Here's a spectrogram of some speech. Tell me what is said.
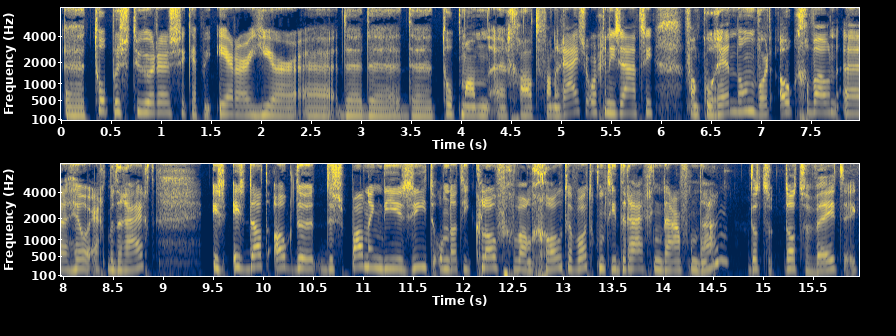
uh, topbestuurders. Ik heb u eerder hier uh, de, de, de topman uh, gehad van een reisorganisatie, van Corendon, wordt ook gewoon heel erg bedreigd. Is, is dat ook de, de spanning die je ziet, omdat die kloof gewoon groter wordt? Komt die dreiging daar vandaan? Dat, dat weet ik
